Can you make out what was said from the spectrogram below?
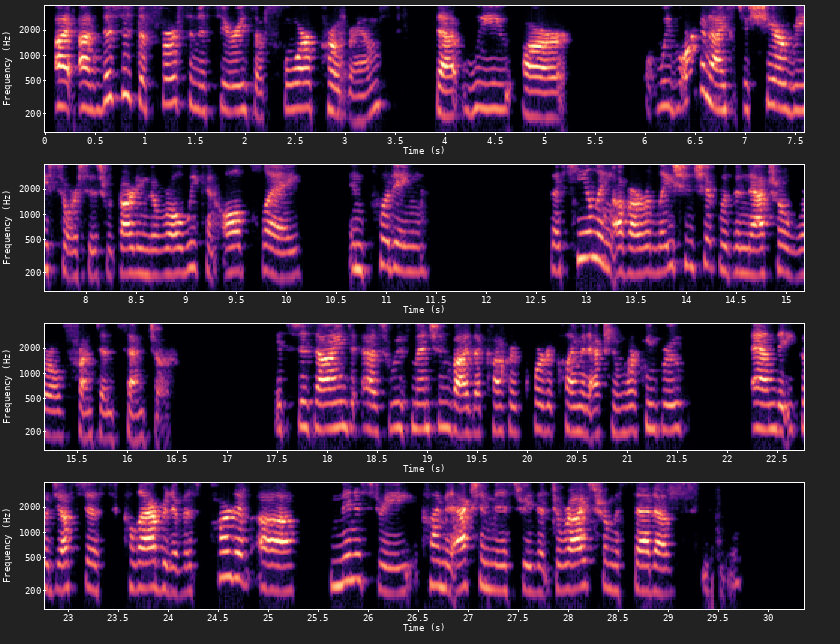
I, um, this is the first in a series of four programs that we are we've organized to share resources regarding the role we can all play in putting the healing of our relationship with the natural world front and center. It's designed, as Ruth mentioned, by the Concord Quarter Climate Action Working Group and the Eco Justice Collaborative as part of a ministry, climate action ministry that derives from a set of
